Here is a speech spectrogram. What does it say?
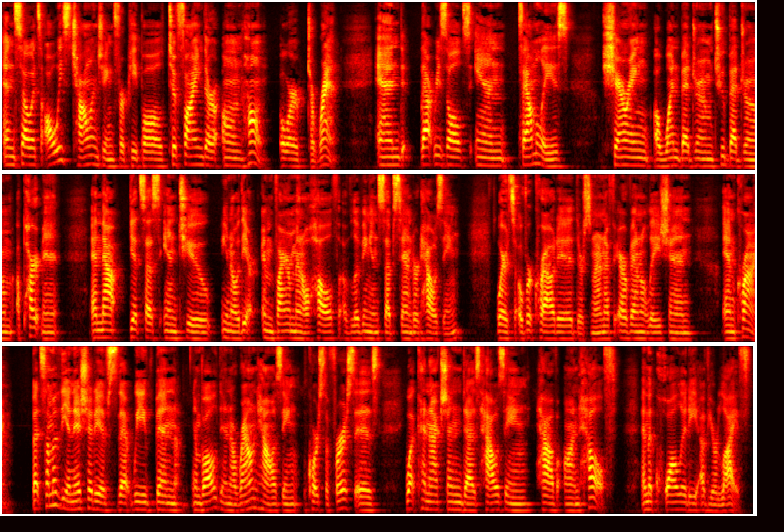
And so it's always challenging for people to find their own home or to rent. And that results in families sharing a one bedroom, two bedroom apartment and that gets us into, you know, the environmental health of living in substandard housing where it's overcrowded, there's not enough air ventilation and crime. But some of the initiatives that we've been involved in around housing, of course, the first is what connection does housing have on health and the quality of your life?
